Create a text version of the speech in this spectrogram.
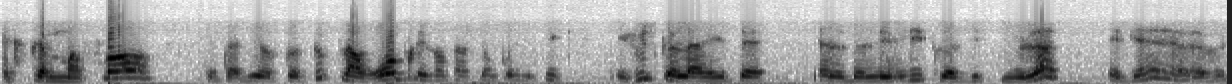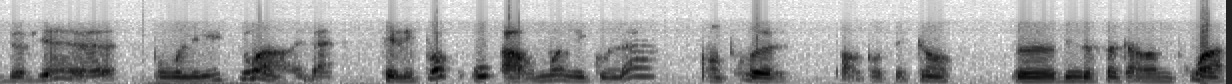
extrêmement fort, c'est-à-dire que toute la représentation politique qui jusque-là était celle de l'élite dite eh bien, euh, devient euh, pour l'élite noire. Eh bien, c'est l'époque où Armand Nicolas, entre, par conséquent, euh, 1943,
